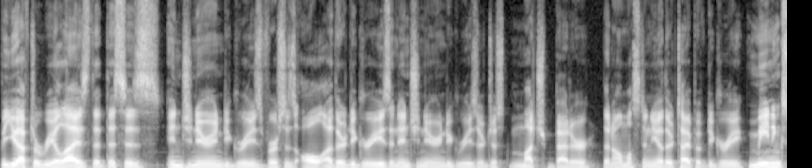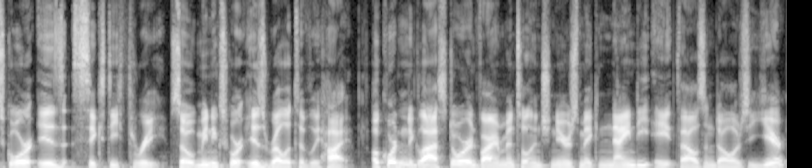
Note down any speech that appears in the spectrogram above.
but you have to realize that this is engineering degrees versus all other degrees and engineering degrees are just much better than almost any other type of degree. Meaning score is 63. So meaning score is relatively high. According to Glassdoor, environmental engineers make $98,000 a year.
